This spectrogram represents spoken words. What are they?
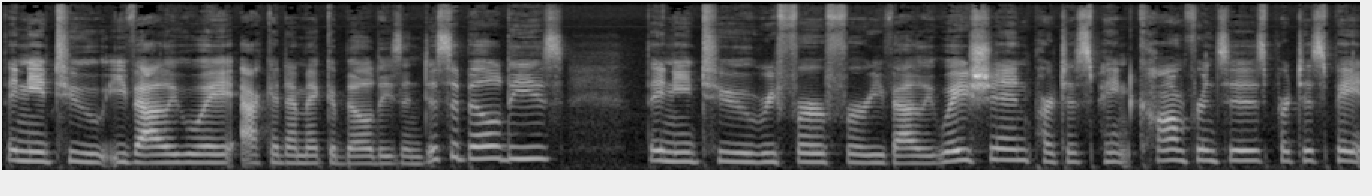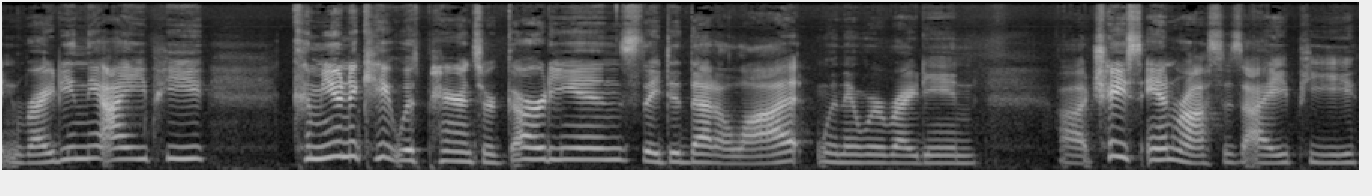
They need to evaluate academic abilities and disabilities. They need to refer for evaluation, participate in conferences, participate in writing the IEP, communicate with parents or guardians. They did that a lot when they were writing uh, Chase and Ross's IEP.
